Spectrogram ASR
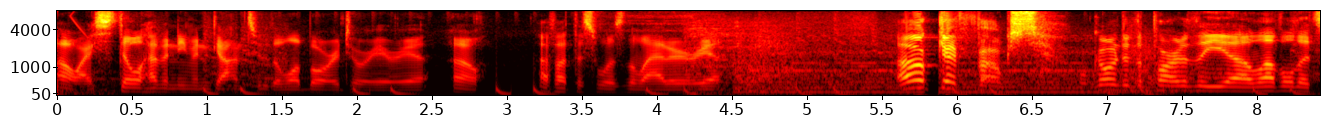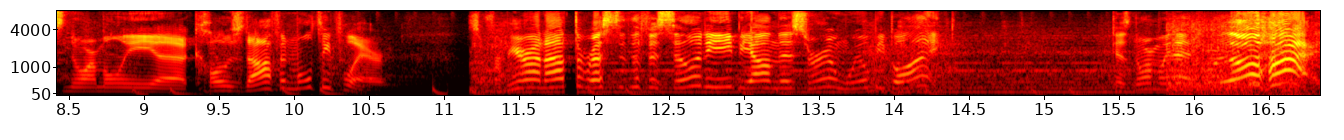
Oh, I still haven't even gotten to the laboratory area. Oh, I thought this was the lab area. Okay, folks, going to the part of the uh, level that's normally uh, closed off in multiplayer. So from here on out, the rest of the facility beyond this room will be blind. Because normally that... Oh, hi!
